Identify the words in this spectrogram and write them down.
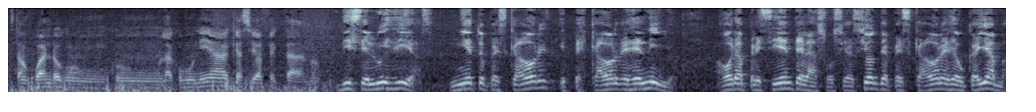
están jugando con, con la comunidad que ha sido afectada, ¿no? Dice Luis Díaz, nieto de pescadores y pescador desde el niño, ahora presidente de la Asociación de Pescadores de Ucayama,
